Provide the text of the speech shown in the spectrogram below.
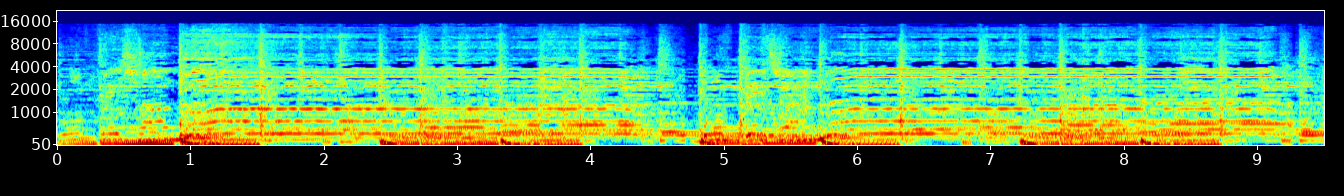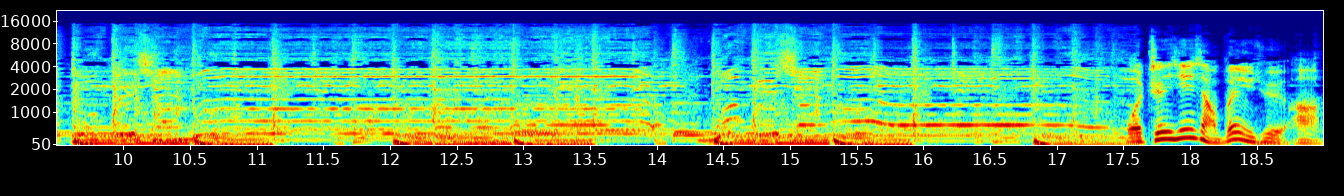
我真心想问一句啊，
